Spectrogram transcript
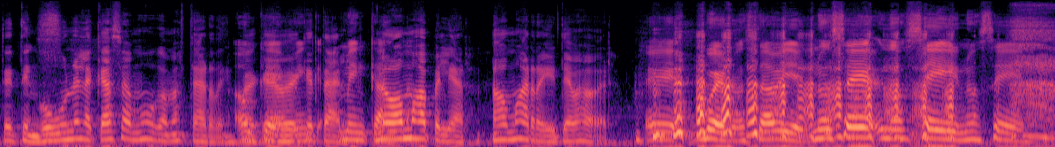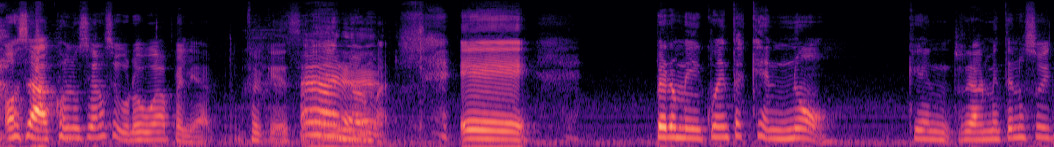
Te tengo uno en la casa, vamos a jugar más tarde. Para Ok, que a ver me qué tal. me encanta. No vamos a pelear, no vamos a reír, ya vas a ver. Eh, bueno, está bien. No sé, no sé, no sé. O sea, con Luciano seguro voy a pelear, porque es, es no. normal. Eh, pero me di cuenta que no, que realmente no soy,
